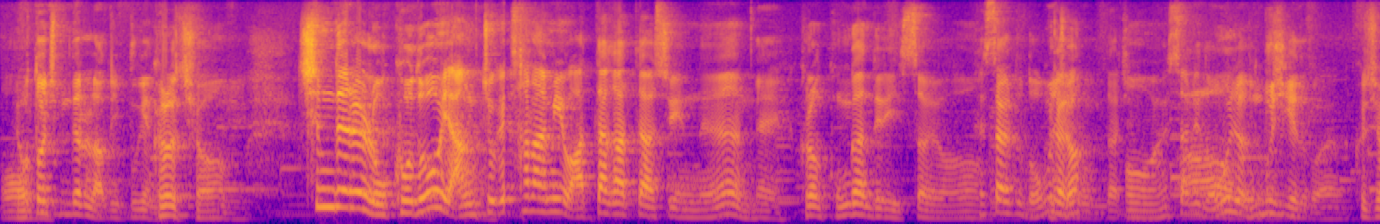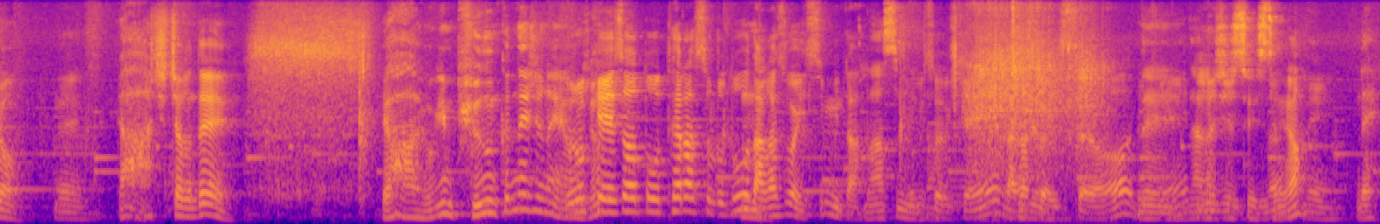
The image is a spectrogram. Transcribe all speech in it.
어, 어떤 침대를 놔도 이쁘게 해놨어요. 그렇죠. 네. 침대를 놓고도 양쪽에 사람이 왔다 갔다 할 수 있는 네. 그런 공간들이 있어요. 햇살도 너무 그죠? 잘 들어옵니다. 지금. 어, 햇살이 아, 너무 잘 눈부시게 들어와요. 그죠? 네. 야, 진짜 근데 야, 여긴 뷰는 끝내주네요. 이렇게 그죠? 해서 또 테라스로도 나갈 수가 있습니다. 맞습니다. 여기서 이렇게 나갈 수가 있어요. 네, 이렇게 나가실 수 있어요. 네. 네.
